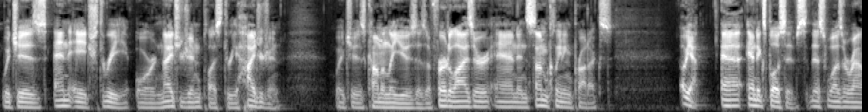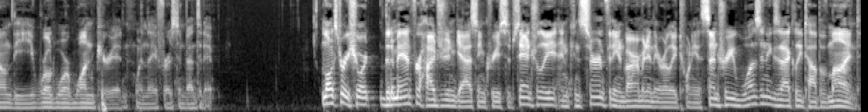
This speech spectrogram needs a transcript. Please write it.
which is NH3, or nitrogen plus 3 hydrogen, which is commonly used as a fertilizer and in some cleaning products. Oh, yeah, uh, and explosives. This was around the World War I period when they first invented it. Long story short, the demand for hydrogen gas increased substantially, and concern for the environment in the early 20th century wasn't exactly top of mind.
